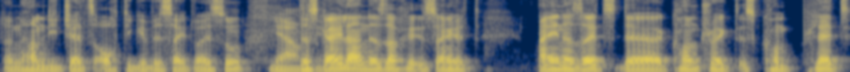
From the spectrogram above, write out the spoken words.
dann haben die Jets auch die Gewissheit, weißt du? Ja, Das okay. Geile an der Sache ist halt, einerseits der Contract ist komplett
